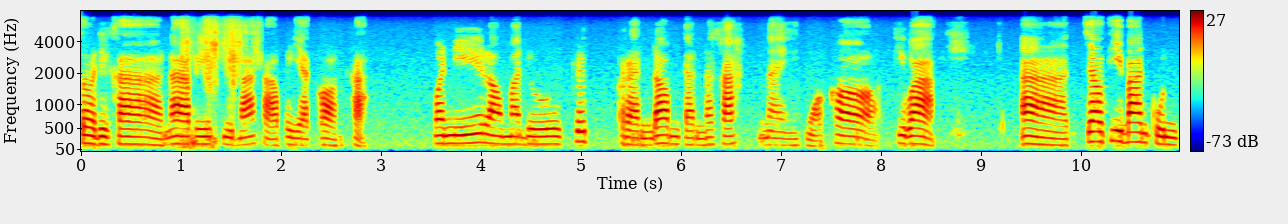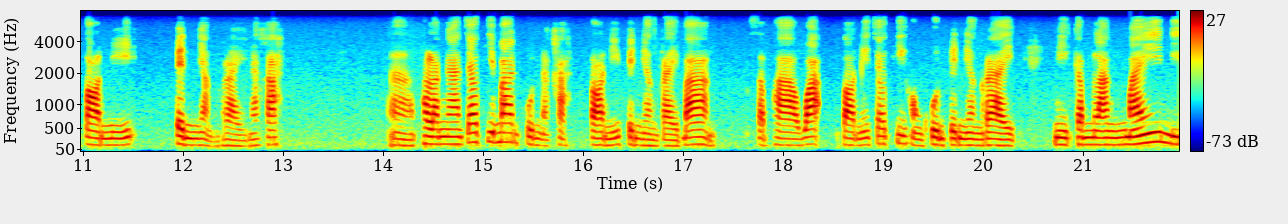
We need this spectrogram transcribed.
สวัสดีค่ะ นารีกีมาขาวพยากรณ์ค่ะ วันนี้เรามาดูคลิปแรนดอมกันนะคะ ในหัวข้อที่ว่าอ่าเจ้าที่บ้านคุณตอนนี้เป็นอย่างไรนะคะอ่าพลังงานเจ้าที่บ้านคุณนะคะ ตอนนี้เป็นอย่างไรบ้าง สภาวะตอนนี้เจ้าที่ของคุณเป็นอย่างไร มีกำลังไหมมี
